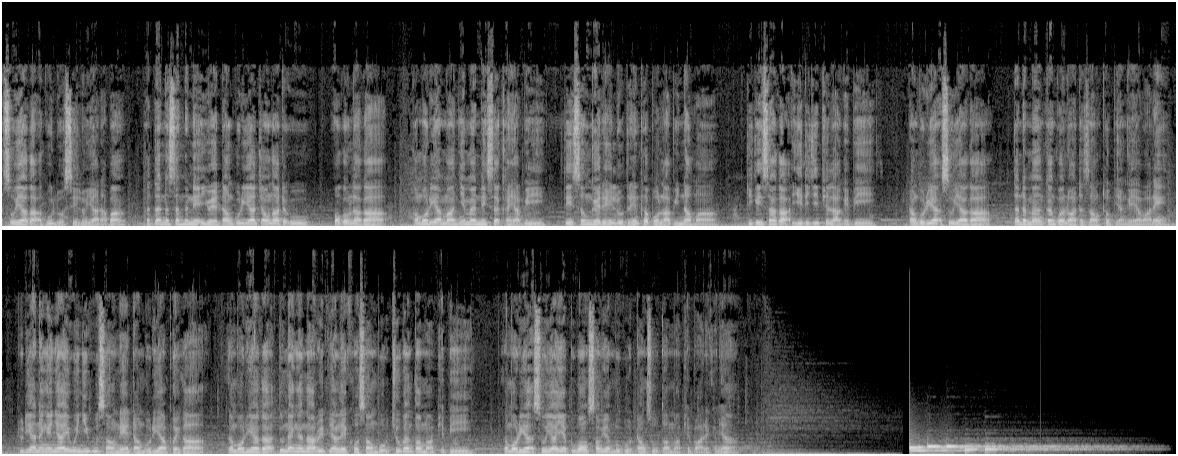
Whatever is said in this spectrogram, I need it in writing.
အစိုးရကအခုလိုဆေလွတ်ရတာပါ။အသက်22နှစ်အရွယ်တောင်ကိုရီးယားကျောင်းသားတဦးဩဂုတ်လကကမ္ဘောဒီးယားမှာညှဉ်းပန်းနှိပ်စက်ခံရပြီးတည်ဆုံးခဲ့တယ်လို့သတင်းထွက်ပေါ်လာပြီးနောက်မှာ ဒီကိစ္စကအရေးတကြီးဖြစ်လာခဲ့ပြီးတောင်ကိုရီးယားအစိုးရကတန်တမန်ကန့်ကွက်လွှာတစ်စောင်ထုတ်ပြန်ခဲ့ရပါတယ်။ဒုတိယနိုင်ငံသားရေးဝန်ကြီးဦးဆောင်တဲ့တောင်ကိုရီးယားအဖွဲ့ကကမ္ဘောဒီးယားကသူ့နိုင်ငံသားတွေပြန်လည်ခေါ်ဆောင်ဖို့ကြိုးပမ်းသွားမှာဖြစ်ပြီးကမ္ဘောဒီးယားအစိုးရရဲ့ပူးပေါင်းဆောင်ရွက်မှုကိုတောင်းဆိုသွားမှာဖြစ်ပါတယ်ခင်ဗျာ။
